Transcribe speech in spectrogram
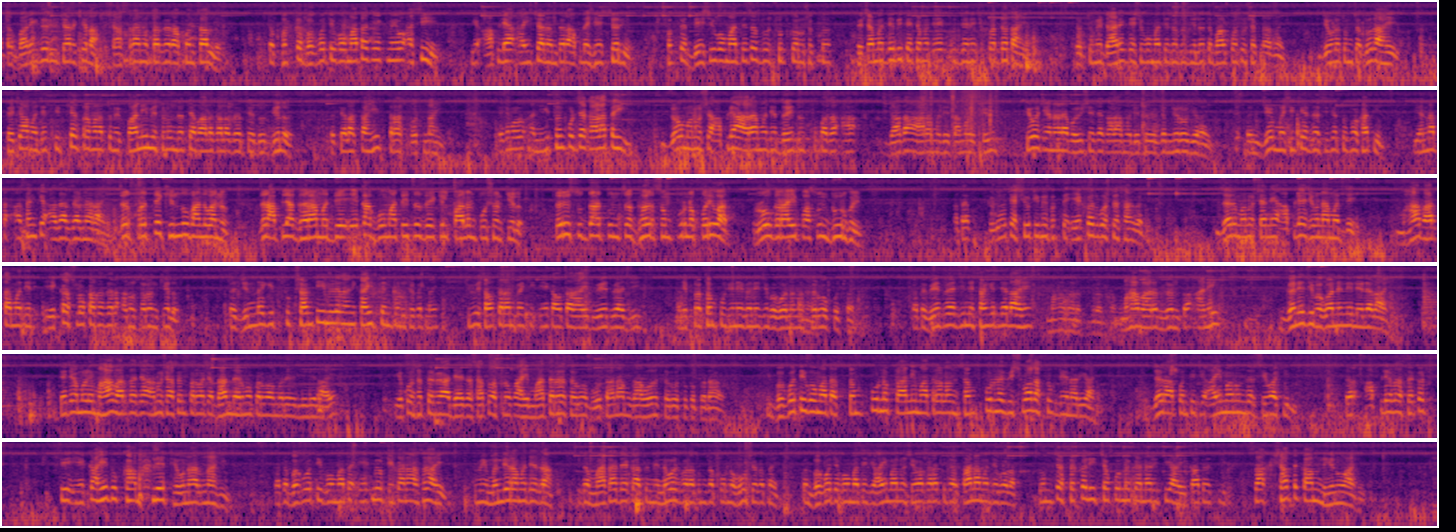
आता बारीक जर विचार केला शास्त्रानुसार जर आपण चाललो तर फक्त भगवती गोमाताच एकमेव अशी आहे की आपल्या आईच्या नंतर आपलं हे शरीर फक्त देशी गोमातेचं दूध सूट करू शकतं. त्याच्यामध्ये बी त्याच्यामध्ये एक दूध देण्याची पद्धत आहे. तर तुम्ही डायरेक्ट देशी गोमातेचं दूध दिलं तर बाळ पचू शकणार नाही. जेवढं तुमचं दूध आहे त्याच्यामध्ये तितक्याच प्रमाणात तुम्ही पाणी मिसळून जर त्या बालकाला जर ते दूध दिलं तर त्याला काहीच त्रास होत नाही. त्याच्यामुळं आणि इथून पुढच्या काळातही जो मनुष्य आपल्या आहारामध्ये दही दूध तुपाचा आ जादा आहारामध्ये समावेश ठेवील तेव्हाच येणाऱ्या भविष्याच्या काळामध्ये तो एकदम निरोगी राहील. पण जे म्हशीचे जशीचे तुपं खातील यांना तर असंख्य आजार जळणार आहे जर प्रत्येक हिंदू बांधवानं जर आपल्या घरामध्ये एका गोमातेचं देखील पालन पोषण केलं तरी सुद्धा तुमचं घर संपूर्ण परिवार रोगराईपासून दूर होईल. आता व्हिडिओच्या शेवटी मी फक्त एकच गोष्ट सांगत. जर मनुष्याने आपल्या जीवनामध्ये महाभारतामधील एका श्लोकाचं जर अनुसरण केलं तर जिंदगीत सुख शांतीही मिळेल आणि काहीच कमी पडू शकत नाही. चोवीस अवतारांपैकी एक अवतार आहेत वेदव्यासजी आणि प्रथम पूजने गणेशजी भगवानांना सर्व पुजतात. आता वेदव्यासजीने सांगितलेलं आहे महाभारत ग्रंथ. महाभारत ग्रंथ आणि गणेशजी भगवानांनी लिहिलेला आहे. त्याच्यामुळे महाभारताच्या अनुशासन पर्वाच्या दानधर्म पर्वामध्ये लिहिलेलं आहे. एकोणसत्तरव्या अध्यायाचा सातवा श्लोक आहे मातर सर्व भूतानाम गाव सर्व सुखप्रदा. ही भगवती गोमाता संपूर्ण प्राणी मात्राला आणि संपूर्ण विश्वाला सुख देणारी आहे. जर आपण तिची आई मानून जर सेवा केली तर आपल्याला सकट ते एकाही दुःखामध्ये ठेवणार नाही. आता भगवती गोमाता एकमेव ठिकाणं असं आहे तुम्ही मंदिरामध्ये जा तिथं माता का? तुम्ही नवस बोला तुमचा पूर्ण होऊ शकत नाही. पण भगवती गोमातेची आई मानून सेवा करा तिच्या कानामध्ये बोला. तुमच्या सकल इच्छा पूर्ण करणारी ती आहे. का तर ती साक्षात काम धेनू आहे.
